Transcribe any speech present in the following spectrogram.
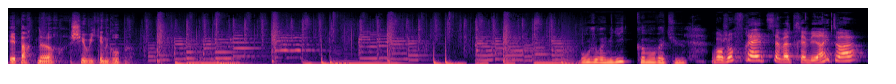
et partenaire chez Weekend Group. Bonjour Émilie, comment vas-tu? Bonjour Fred, ça va très bien et toi?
